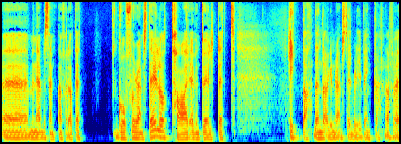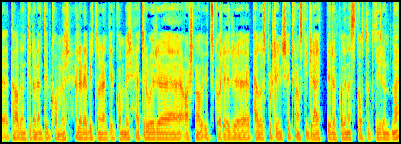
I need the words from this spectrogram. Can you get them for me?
Uh, men jeg bestemte meg for at jeg går for Ramsdale og tar eventuelt et hit da, den dagen Ramsdale blir benka. Da får jeg ta den tid når den tid kommer. Eller det byttet når den tid kommer. Jeg tror Arsenal utskårer Palace på clean shit ganske greit i løpet av de neste åtte til ti rundene.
